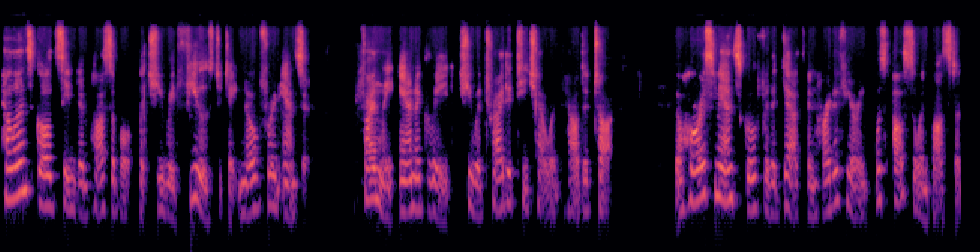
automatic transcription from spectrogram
Helen's goal seemed impossible, but she refused to take no for an answer. Finally, Anne agreed she would try to teach Helen how to talk. The Horace Mann School for the Deaf and Hard of Hearing was also in Boston.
